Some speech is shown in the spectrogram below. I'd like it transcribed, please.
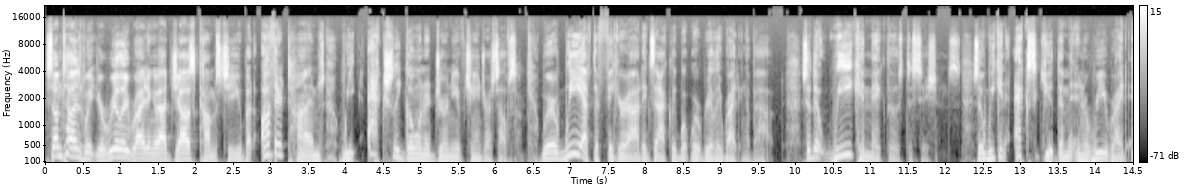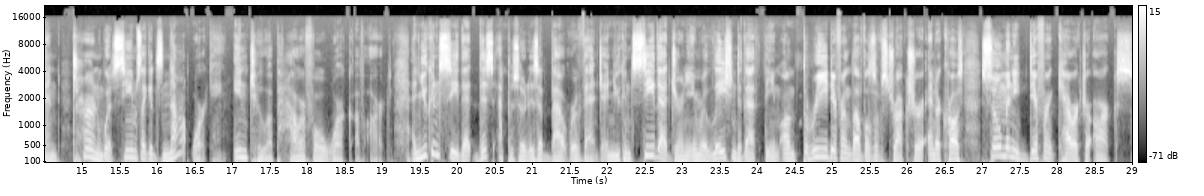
Sometimes what you're really writing about just comes to you, but other times we actually go on a journey of change ourselves where we have to figure out exactly what we're really writing about so that we can make those decisions, so we can execute them in a rewrite and turn what seems like it's not working into a powerful work of art. And you can see that this episode is about revenge, and you can see that journey in relation to that theme on three different levels of structure and across so many different character arcs.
